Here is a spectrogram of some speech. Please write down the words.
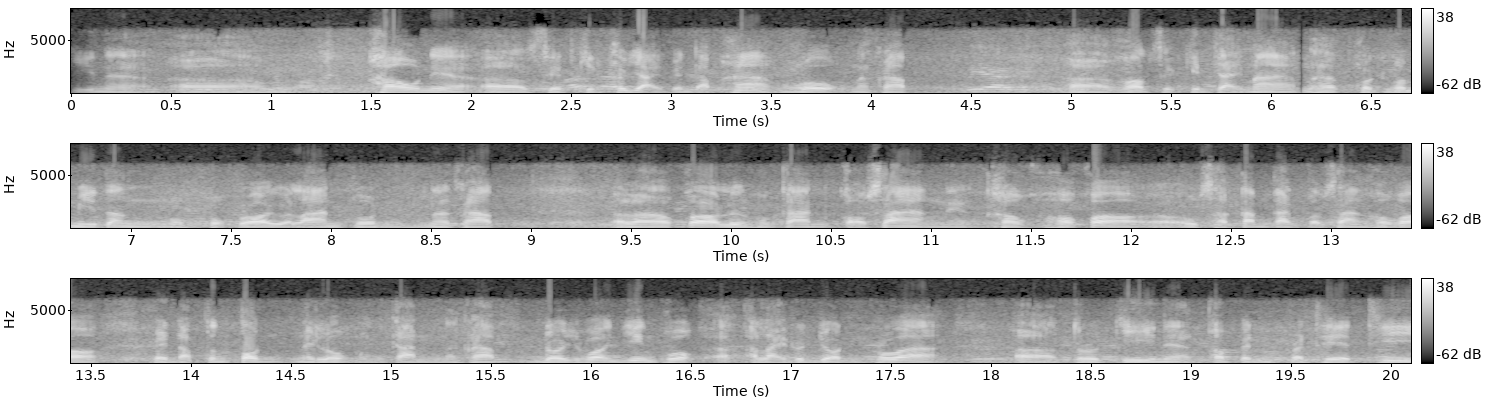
ตุรกีเนี่ยเขาเนี่ยเศรษฐกิจเขาใหญ่เป็นอันดับ 5 ของโลกนะครับเอ่อก็เศรษฐกิจใหญ่มากนะครับคนก็มีตั้ง 600 กว่าล้านคนนะครับ แล้วก็เรื่องของการก่อสร้างเนี่ยเขาเขาก็อุตสาหกรรมการก่อสร้างเขาก็เป็นอันดับต้นๆในโลกเหมือนกันนะครับ โดยเฉพาะยิ่งพวกอะไหล่รถยนต์ เพราะว่าตุรกีเนี่ยก็เป็นประเทศที่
